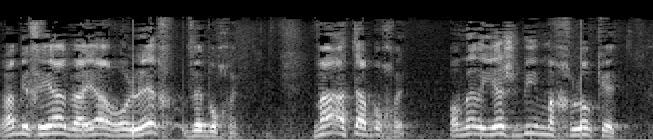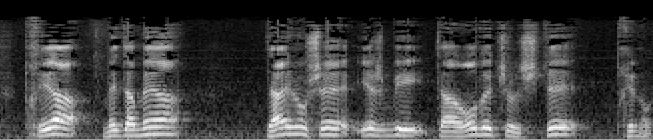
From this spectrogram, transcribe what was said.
רבי חייא והיה הולך ובוכה. מה אתה בוכה? אומר, יש בי מחלוקת. בחייה מדמע דהיינו שיש בי תערובת של שתי בחינות.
